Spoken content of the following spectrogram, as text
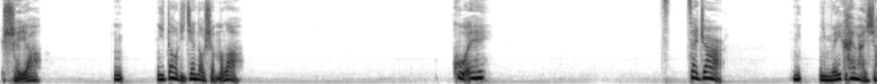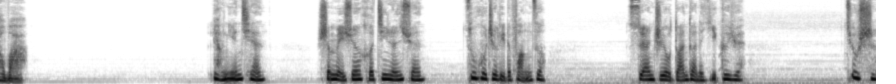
谁呀？你你到底见到什么了？鬼，在这儿。你你没开玩笑吧？两年前，沈美轩和金仁轩租过这里的房子，虽然只有短短的一个月，就是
